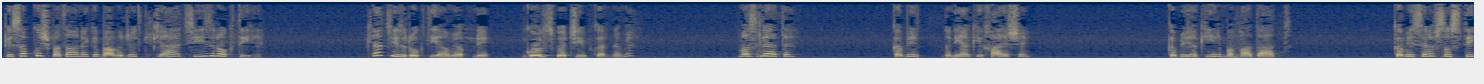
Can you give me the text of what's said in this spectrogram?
کہ سب کچھ پتا ہونے کے باوجود کیا چیز روکتی ہے۔ کیا چیز روکتی ہے ہمیں اپنے گولز کو اچیو کرنے میں؟ مسئلے آتے ہیں کبھی دنیا کی خواہشیں، کبھی حقیر مفادات، کبھی صرف سستی۔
